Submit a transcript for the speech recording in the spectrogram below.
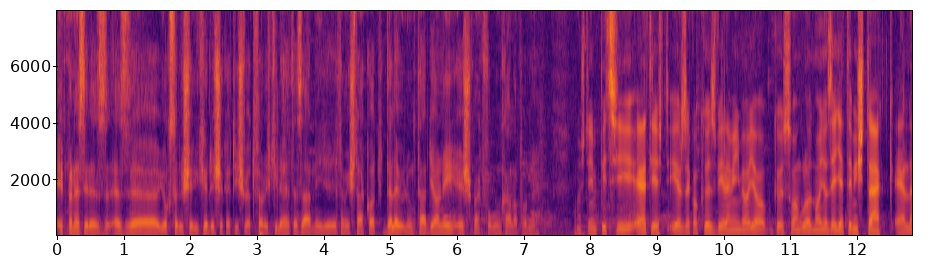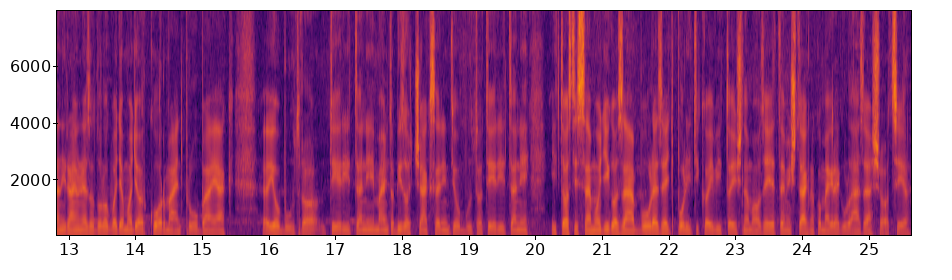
Éppen ezért ez, ez jogszerűségi kérdéseket is vet fel, hogy ki lehet zárni így egyetemistákat, de leülünk tárgyalni és meg fogunk állapodni. Most én pici eltést érzek a közvéleményben, vagy a közhangulatban, hogy az egyetemisták ellen irányul ez a dolog, vagy a magyar kormányt próbálják eh, jobb útra téríteni, mármint a bizottság szerint jobb útra téríteni. Itt azt hiszem, hogy igazából ez egy politikai vita, és nem az egyetemistáknak a megregulázása a cél.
